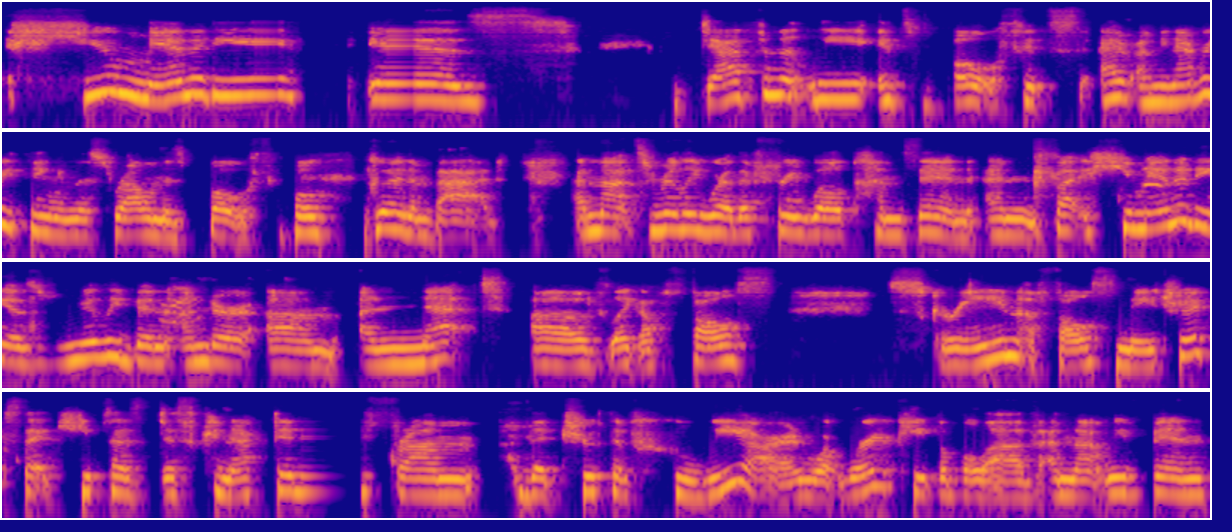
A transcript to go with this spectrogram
humanity is definitely it's both. It's i mean everything in this realm is both both good and bad. And that's really where the free will comes in. And but humanity has really been under um, a net of like a false screen a false matrix that keeps us disconnected from the truth of who we are and what we're capable of. And that we've been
